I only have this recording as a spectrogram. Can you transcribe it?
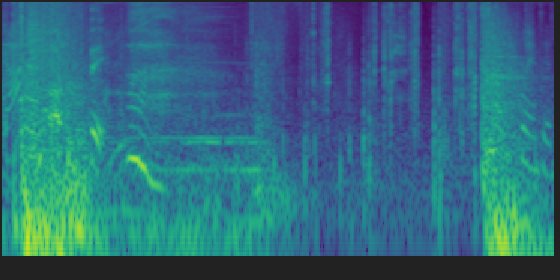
Got it. Spike planted.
